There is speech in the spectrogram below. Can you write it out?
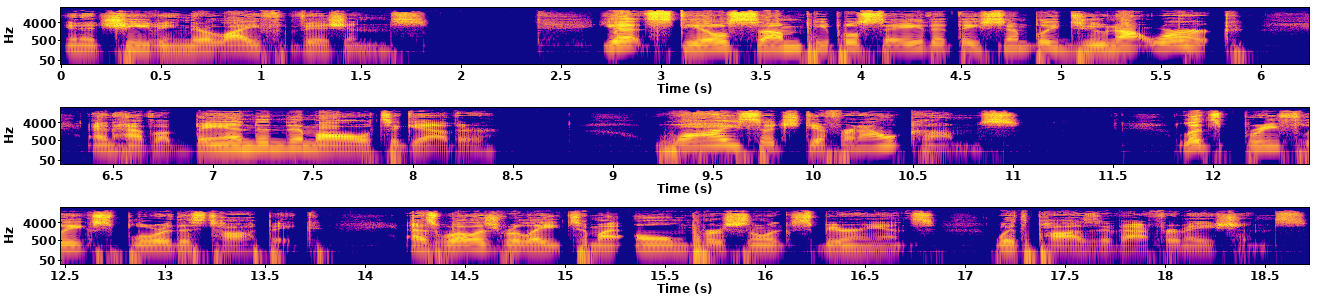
in achieving their life visions. Yet still, some people say that they simply do not work and have abandoned them altogether. Why such different outcomes? Let's briefly explore this topic, as well as relate to my own personal experience with positive affirmations.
